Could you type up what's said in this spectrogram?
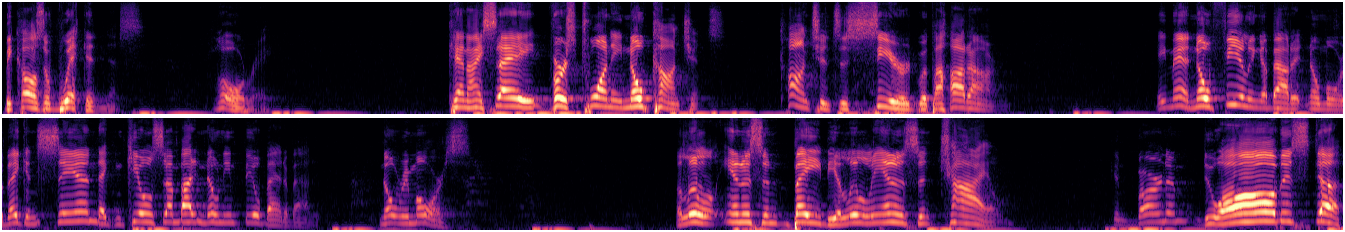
because of wickedness. Glory. Can I say, verse 20, no conscience? Conscience is seared with a hot iron. Amen. No feeling about it no more. They can sin, they can kill somebody, don't even feel bad about it. No remorse a little innocent baby, a little innocent child, can burn them, do all this stuff.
